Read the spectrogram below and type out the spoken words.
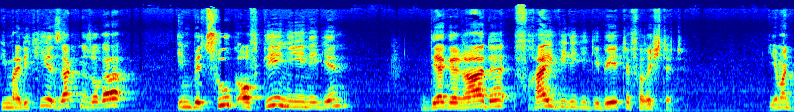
die Malikier sagten sogar in Bezug auf denjenigen, der gerade freiwillige Gebete verrichtet. Jemand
